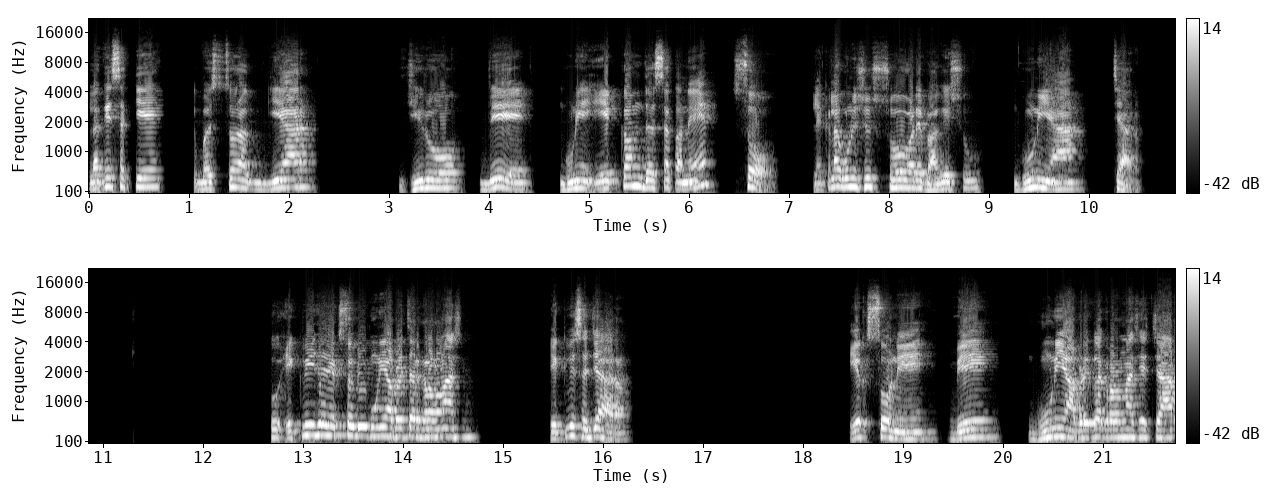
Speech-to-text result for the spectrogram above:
લખી શકીએ કે બસો અગિયાર જીરો બે ગુણ્યા એકમ દશક અને સો. એટલે કેટલા ગુણીશું? સો વડે ભાગીશું. ગુણ્યા ચાર. તો એકવીસ હજાર એકસો બે ગુણ્યા આપણે ચાર કરવાના છે. એકવીસ હજાર એકસો ને બે ગુણ્યા આપણે કેટલા કરવાના છે? ચાર.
